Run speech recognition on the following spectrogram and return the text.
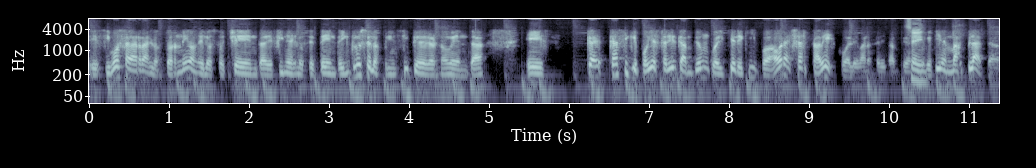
Eh, si vos agarrás los torneos de los 80, de fines de los 70, incluso los principios de los 90, eh, ca- casi que podía salir campeón cualquier equipo. Ahora ya sabés cuáles van a salir campeones, Sí. porque tienen más plata.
